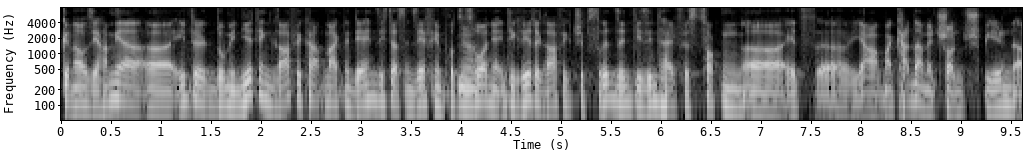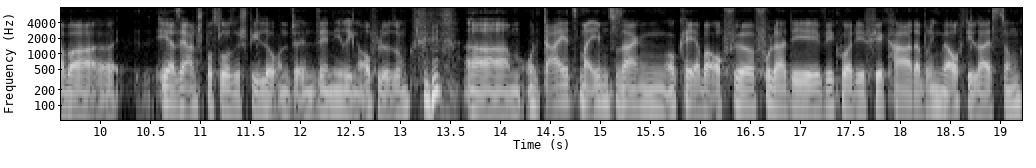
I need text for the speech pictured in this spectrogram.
Genau, sie haben ja, äh, Intel dominiert den Grafikkartenmarkt in der Hinsicht, dass in sehr vielen Prozessoren ja, integrierte Grafikchips drin sind. Die sind halt fürs Zocken äh, jetzt, äh, ja, man kann damit schon spielen, aber äh, eher sehr anspruchslose Spiele und in sehr niedrigen Auflösungen. Mhm. Ähm, und da jetzt mal eben zu sagen, okay, aber auch für Full HD, WQHD 4K, da bringen wir auch die Leistung.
